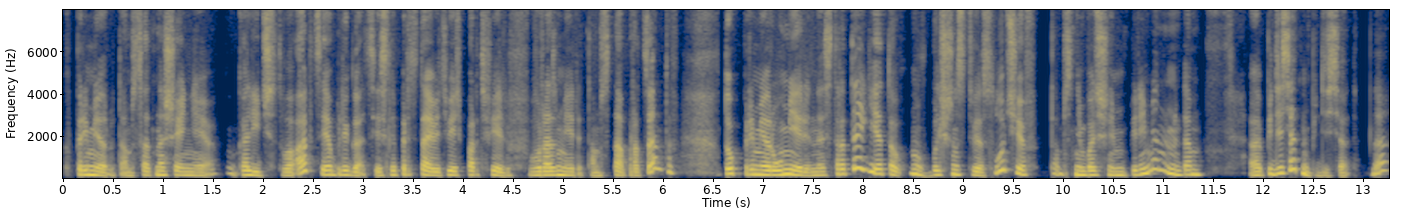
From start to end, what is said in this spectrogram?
К примеру, там соотношение количества акций и облигаций. Если представить весь портфель в размере там, 100%, то, к примеру, умеренная стратегия, это ну, в большинстве случаев, там, с небольшими переменами, да, 50 на 50. Да?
